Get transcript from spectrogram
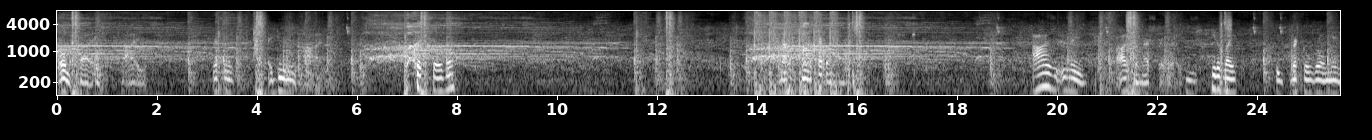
oh my god, eyes. This is a dude named Oz. Quicksilver. Now he's doing a prep on. Oz is a awesome wrestler. He he looked like a Greco-Roman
